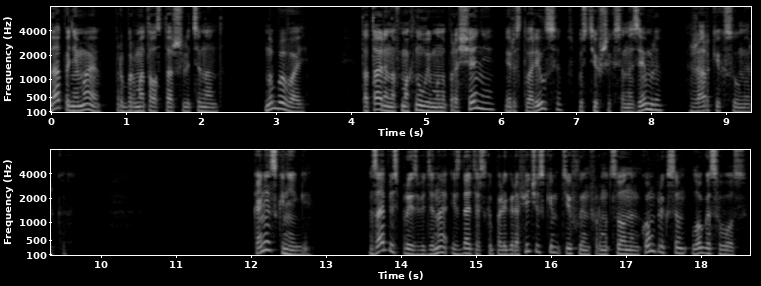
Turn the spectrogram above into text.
«Да, понимаю», — пробормотал старший лейтенант. «Ну, бывай». Татаринов махнул ему на прощание и растворился в спустившихся на землю жарких сумерках. Конец книги. Запись произведена издательско-полиграфическим тифлоинформационным комплексом «Логос ВОЗ».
